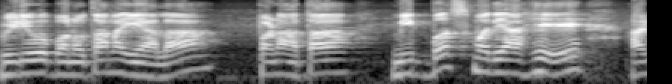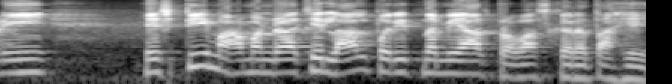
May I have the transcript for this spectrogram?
व्हिडिओ बनवता नाही आला पण आता मी बसमध्ये आहे आणि एस टी महामंडळाची लाल परीतनं मी आज प्रवास करत आहे.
